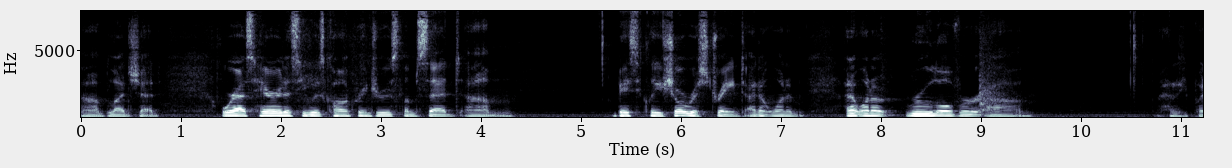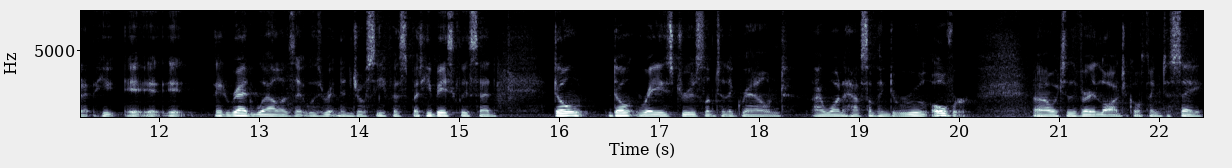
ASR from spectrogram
uh, bloodshed. Whereas Herod, as he was conquering Jerusalem, said, um, basically, show restraint. I don't want to, I don't want to rule over. Um, how did he put it? He it, it it read well as it was written in Josephus, but he basically said, don't don't raze Jerusalem to the ground. I want to have something to rule over, uh, which is a very logical thing to say.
